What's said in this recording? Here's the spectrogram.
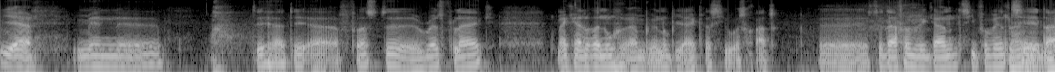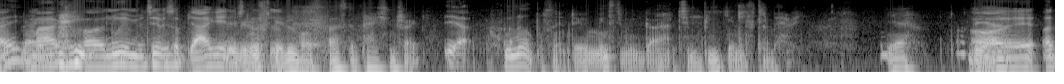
Ja, men øh, det her, det er første red flag. Man kan allerede nu høre, at han begynder at blive aggressiv og træt. Øh, så derfor vil vi gerne sige farvel Nej, til nej, dig, nej. Mark, og nu inviterer vi så Bjarke ind i Det vil studiet. vores første passion track. Ja, 100 procent. Det er det mindste, vi her til weekend. Ja. Det og, er, øh, og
